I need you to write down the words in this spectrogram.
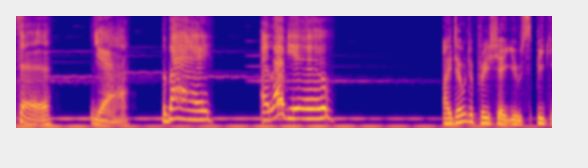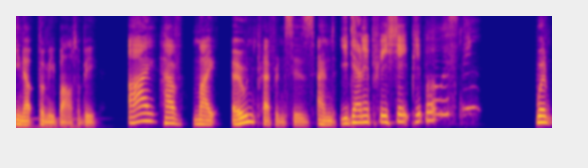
So, yeah. Bye bye. I love you. I don't appreciate you speaking up for me, Bartleby. I have my own preferences, and You don't appreciate people listening? Well,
